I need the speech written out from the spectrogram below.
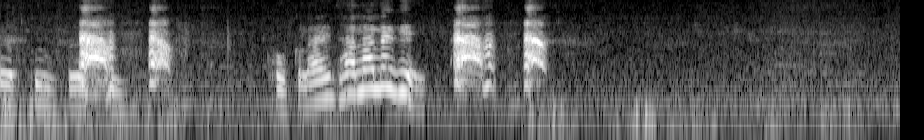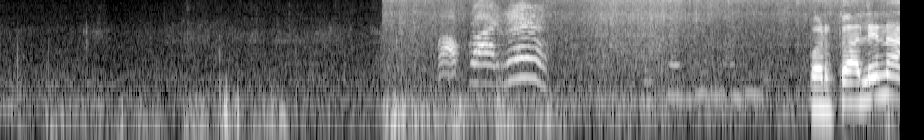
पळतो पळतो खोकलाही झाला लगे. Papa आले ना?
